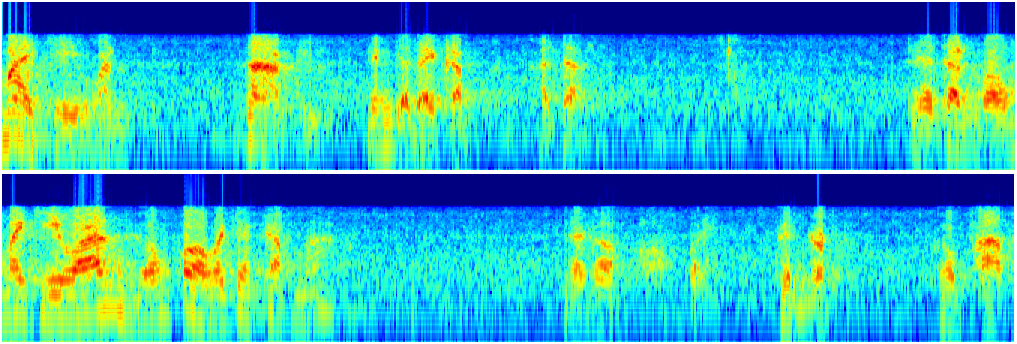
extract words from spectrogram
ไม่กี่วันห้าปียังจะได้กลับอาจารย์แต่ท่านบอกไม่กี่วัน หลวงพ่อก็จะกลับมา แล้วก็ออกไปขึ้นรถก็พาไป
